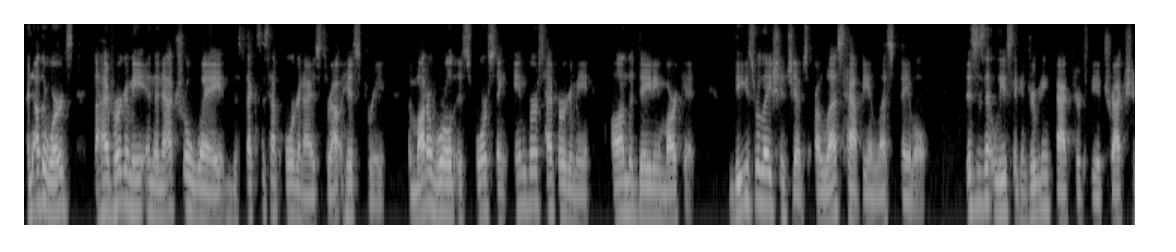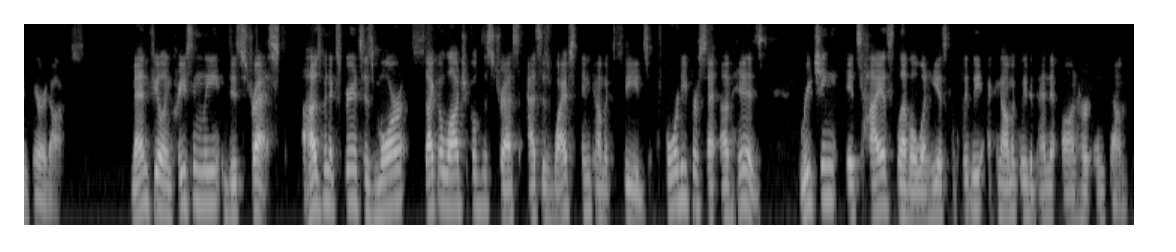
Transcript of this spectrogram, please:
In other words, the hypergamy in the natural way the sexes have organized throughout history the modern world is forcing inverse hypergamy on the dating market. These relationships are less happy and less stable. This is at least a contributing factor to the attraction paradox. Men feel increasingly distressed. A husband experiences more psychological distress as his wife's income exceeds 40% of his, reaching its highest level when he is completely economically dependent on her income.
